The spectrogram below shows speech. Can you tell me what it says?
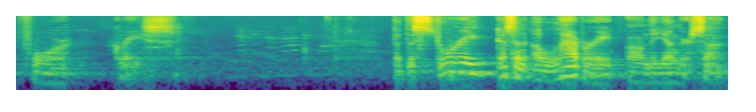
for grace. But the story doesn't elaborate on the younger son.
